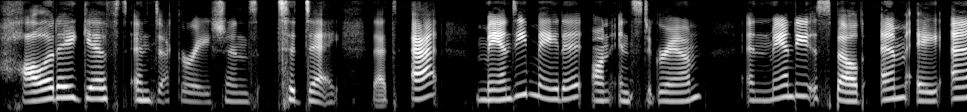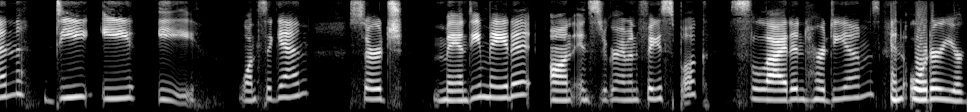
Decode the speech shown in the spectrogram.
holiday gifts and decorations today. That's at Mandee Made It on Instagram. And Mandee is spelled M A N D E E. Once again, search Mandee Made It on Instagram and Facebook. Slide in her DMs and order your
